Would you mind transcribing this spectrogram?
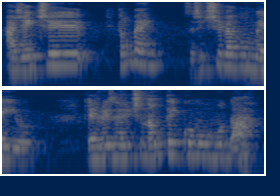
A gente também. Se a gente estiver num meio que às vezes a gente não tem como mudar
